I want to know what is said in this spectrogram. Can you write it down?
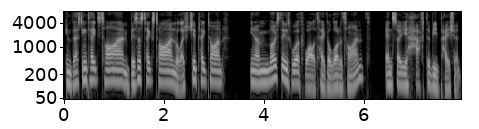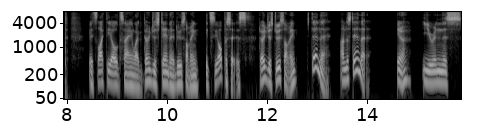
investing takes time, business takes time, relationship take time. You know, most things worthwhile take a lot of time. And so you have to be patient. It's like the old saying, like, don't just stand there, do something. It's the opposite. It's don't just do something, stand there, understand that. You know, you're in this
